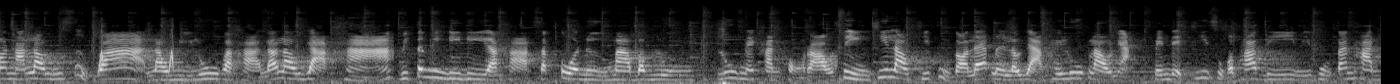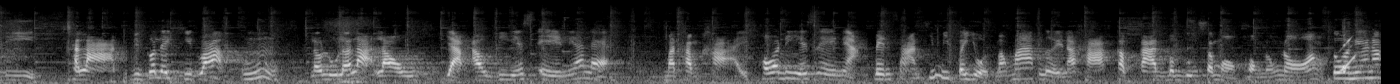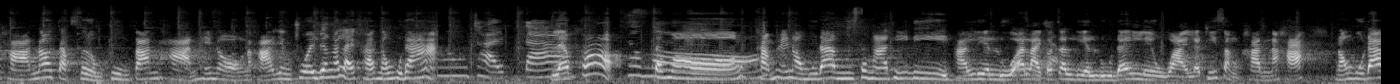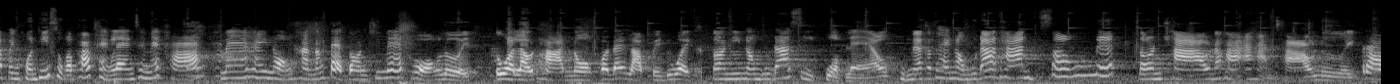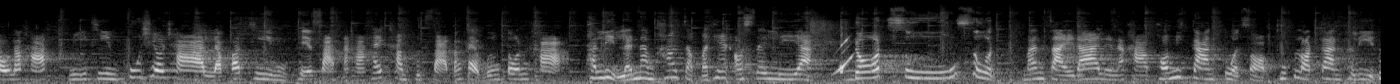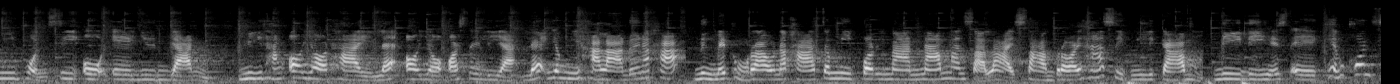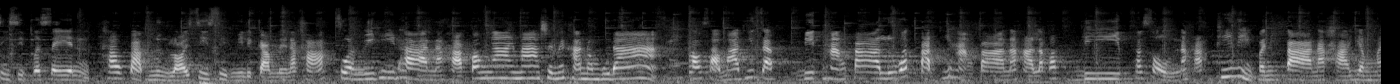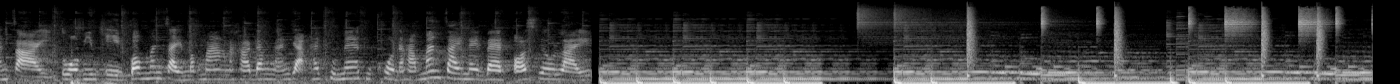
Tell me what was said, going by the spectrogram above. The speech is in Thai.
อนนั้นเรารู้สึกว่าเรามีลูกอะค่ะ แล้วเราอยากหาวิตามินดีดีอะค่ะ สักตัวหนึ่งมาบำรุงลูกในครรภ์ของเรา สิ่งที่เราคิดถึงตอนแรกเลย เราอยากให้ลูกเราเนี่ยเป็นเด็กที่สุขภาพดี มีภูมิต้านทานดี ฉลาดบิมก็เลยคิดว่า อืมเรารู้แล้วล่ะเราอยากเอา DSA เนี่ยแหละ มาทำขาย เพราะว่า DSA เนี่ยเป็นสารที่มีประโยชน์มากๆเลยนะคะ กับการบำรุงสมองของน้องๆ ตัวเนี้ยนะคะนอกจากเสริมภูมิต้านทานให้น้องนะคะ ยังช่วยเรื่องอะไรคะน้องบูด้าลูกชายตาแล้วก็สสมมอองงทำให้น้องบูด้ามีสมาธิดีค่ะเรียนรู้อะไรก็จะเรียนรู้ได้เร็วไวและที่สำคัญนะคะ น้องบูด้าเป็นคนที่สุขภาพแข็งแรงใช่ไหมคะ แม่ให้น้องทานตั้งแต่ตอนที่แม่ท้องเลย ตัวเราทานน้องก็ได้รับไปด้วย ตอนนี้น้องบูด้าสี่ขวบแล้ว คุณแม่ก็จะให้น้องบูด้าทาน 2 เม็ดตอนเช้านะคะ อาหารเช้าเลยเรานะคะ มีทีมผู้เชี่ยวชาญ แล้วก็ทีมเภสัชนะคะ ให้คำปรึกษาตั้งแต่เบื้องต้นค่ะ ผลิตและนำเข้าจากประเทศออสเตรเลีย โดสสูงสุดมั่นใจได้เลยนะคะ เพราะมีการตรวจสอบทุกล็อตการผลิตมีผล COA ยืนยันมีทั้งออยไทย และออยออสเตรเลีย และยังมีฮาลาลด้วยนะคะ 1 เม็ดของเรานะคะ จะมีปริมาณน้ำมันสาหร่าย 350 มิลลิกรัม มี DHA เข้มข้น 40%เท่ากับ 140 มิลลิกรัมเลยนะคะ ส่วนวิธีทานนะคะก็ง่ายมากใช่ไหมคะน้องบูด้า เราสามารถที่จะบิดหางปลาหรือว่าตัดที่หางปลานะคะ แล้วก็บีบผสมนะคะ พี่หนิงปณิตานะคะยังมั่นใจตัวบีมเองก็มั่นใจมากๆนะคะ ดังนั้นอยากให้คุณแม่ทุกคนนะคะ มั่นใจในแบรนด์ออสเวลไลท์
